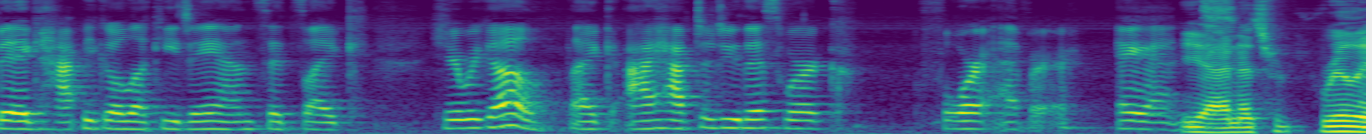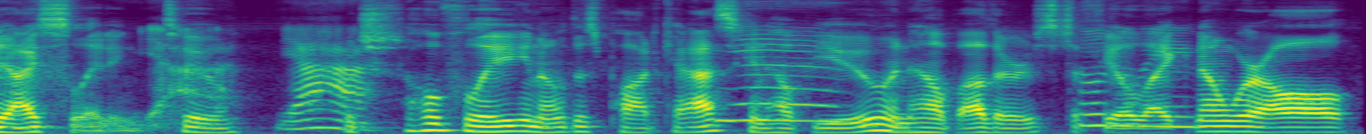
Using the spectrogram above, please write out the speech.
big happy go lucky dance. It's like, here we go. Like I have to do this work forever. And Yeah, and it's really isolating yeah, too. Yeah. Which hopefully, you know, this podcast can help you and help others to feel like, no, we're all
